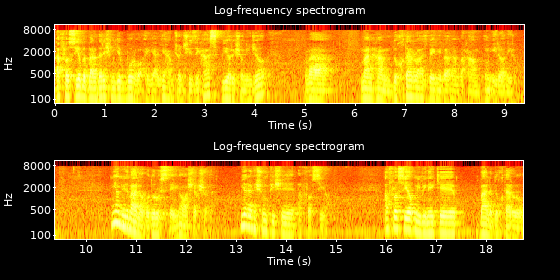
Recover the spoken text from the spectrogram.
افراسیاب به برادرش میگه برو اگر یه همچون چیزی هست بیارشون اینجا و من هم دختر رو از بین می‌برم و هم اون ایرانی رو. میان میده بله آقا درسته این عاشق شدن. میارنشون پیش افراسیاب. افراسیاب می‌بینه که بله دختر رو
